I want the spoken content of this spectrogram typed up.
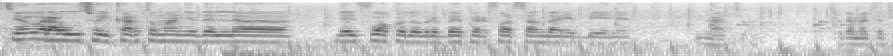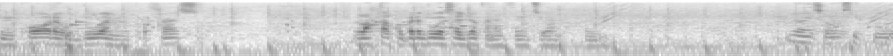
Se ora uso il cartomagno del, del fuoco dovrebbe per forza andare bene. Metti. Perché mettiti un cuore o due nel processo. L'attacco per due sai già che non funziona. Quindi Noi sono sicuro.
